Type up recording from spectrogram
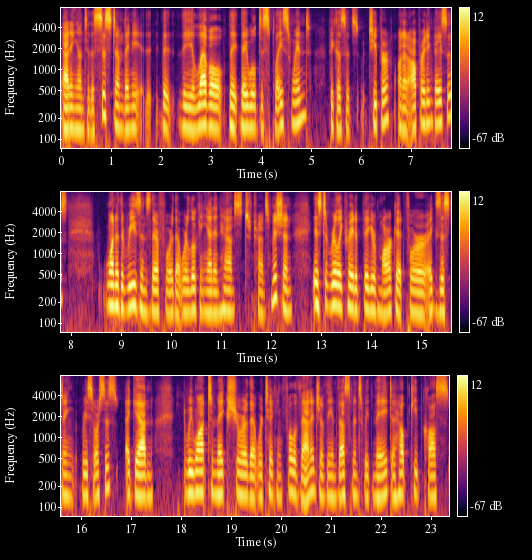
adding onto the system, they need the the level they, they will displace wind because it's cheaper on an operating basis. One of the reasons, therefore, that we're looking at enhanced transmission is to really create a bigger market for existing resources. Again, we want to make sure that we're taking full advantage of the investments we've made to help keep costs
